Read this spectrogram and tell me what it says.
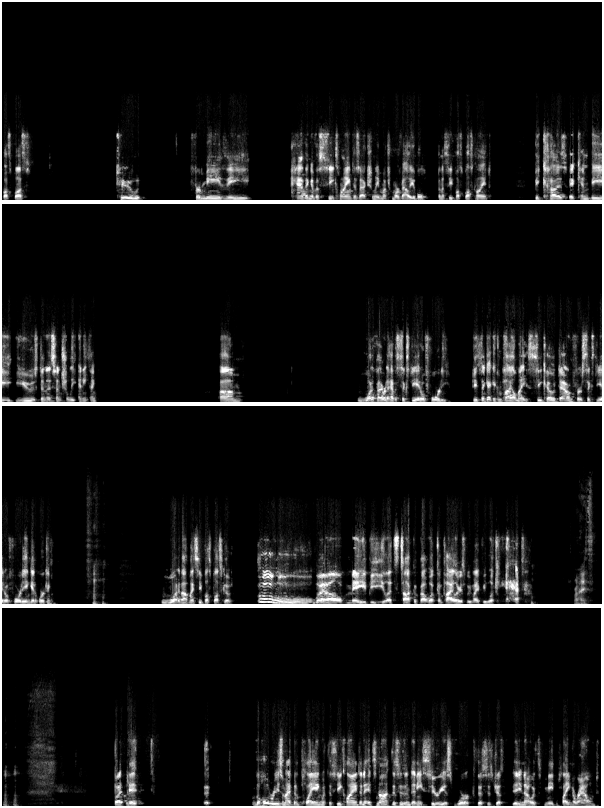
Two, for me, the having of a C client is actually much more valuable than a C++ client because it can be used in essentially anything. Um, what if I were to have a 68040? Do you think I could compile my C code down for 68040 and get it working? What about my C++ code? Ooh, well, maybe. Let's talk about what compilers we might be looking at. Right. but it, it, the whole reason I've been playing with the C client, and it's not, this isn't any serious work. This is just, you know, it's me playing around,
